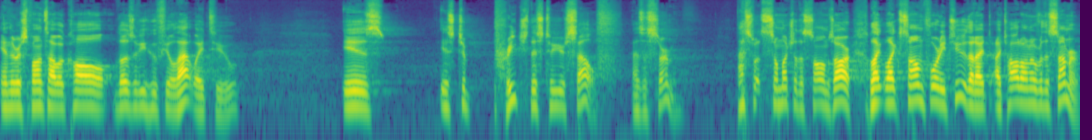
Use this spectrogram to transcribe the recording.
And the response I would call those of you who feel that way to is, is to preach this to yourself as a sermon. That's what so much of the Psalms are. Like, like Psalm 42 that I, I taught on over the summer.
